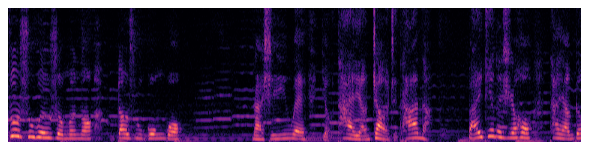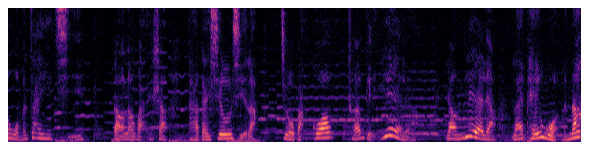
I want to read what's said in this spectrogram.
这是为什么呢，大树公公？那是因为有太阳照着它呢。白天的时候，太阳跟我们在一起；到了晚上，它该休息了，就把光传给月亮。让月亮来陪我们呢，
